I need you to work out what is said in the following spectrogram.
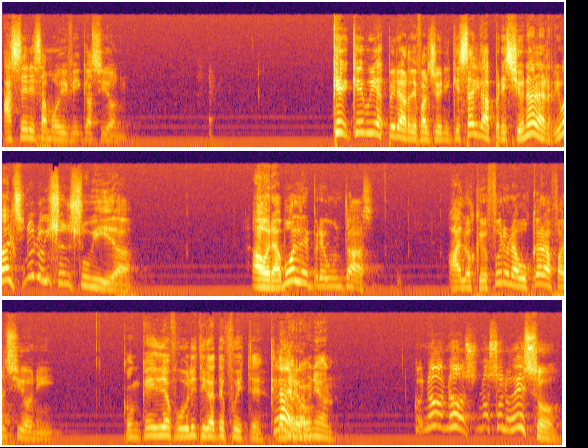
hacer esa modificación. ¿Qué, qué voy a esperar de Falcioni? Que salga a presionar al rival, si no lo hizo en su vida. Ahora, vos le preguntás a los que fueron a buscar a Falcioni, ¿Con qué idea futbolística te fuiste? de la Claro. reunión. No, no, no solo eso.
